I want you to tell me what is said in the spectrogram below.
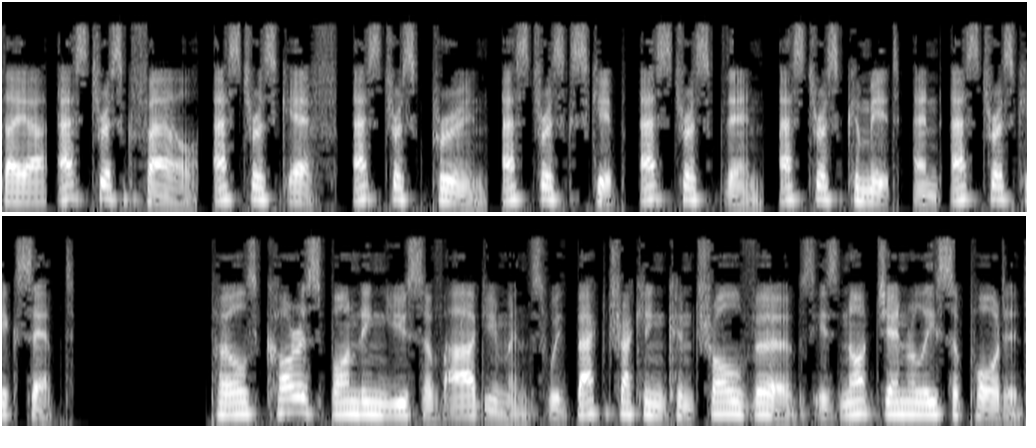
They are asterisk fail, asterisk f, asterisk prune, asterisk skip, asterisk then, asterisk commit, and asterisk accept. Perl's corresponding use of arguments with backtracking control verbs is not generally supported.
